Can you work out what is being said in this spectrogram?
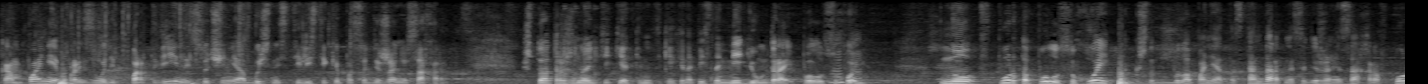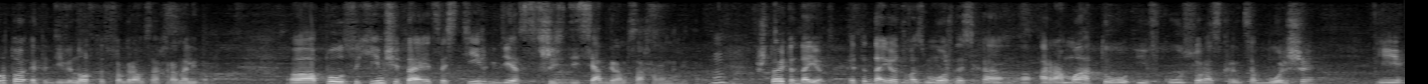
компания производит портвейны с очень необычной стилистикой по содержанию сахара. Что отражено на этикетке? На этикетке написано medium dry, полусухой. Uh-huh. Но в порто полусухой, чтобы было понятно, стандартное содержание сахара в порто это 90-100 грамм сахара на литр. А, полусухим считается стиль, где 60 грамм сахара на литр. Угу. Что это дает? Это дает возможность аромату и вкусу раскрыться больше и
